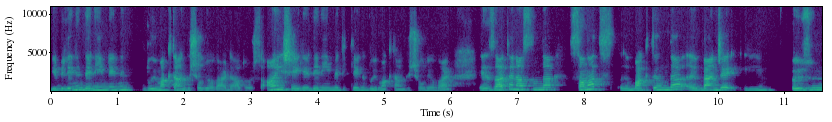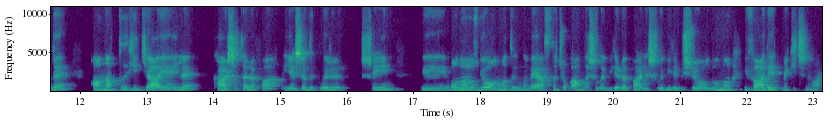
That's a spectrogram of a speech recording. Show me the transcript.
birbirlerinin deneyimlerinin duymaktan güç alıyorlar daha doğrusu. Aynı şeyleri deneyimlediklerini duymaktan güç alıyorlar. Zaten aslında sanat baktığında bence özünde anlattığı hikaye ile karşı tarafa yaşadıkları şeyin e, ona özgü olmadığını ve aslında çok anlaşılabilir ve paylaşılabilir bir şey olduğunu ifade etmek için var.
